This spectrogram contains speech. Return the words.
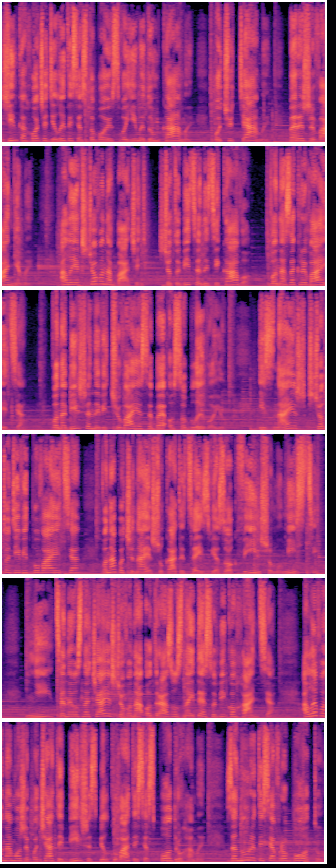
Жінка хоче ділитися з тобою своїми думками, почуттями, переживаннями. Але якщо вона бачить, що тобі це не цікаво, вона закривається, вона більше не відчуває себе особливою. І знаєш, що тоді відбувається? Вона починає шукати цей зв'язок в іншому місці. Ні, це не означає, що вона одразу знайде собі коханця, але вона може почати більше спілкуватися з подругами, зануритися в роботу,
